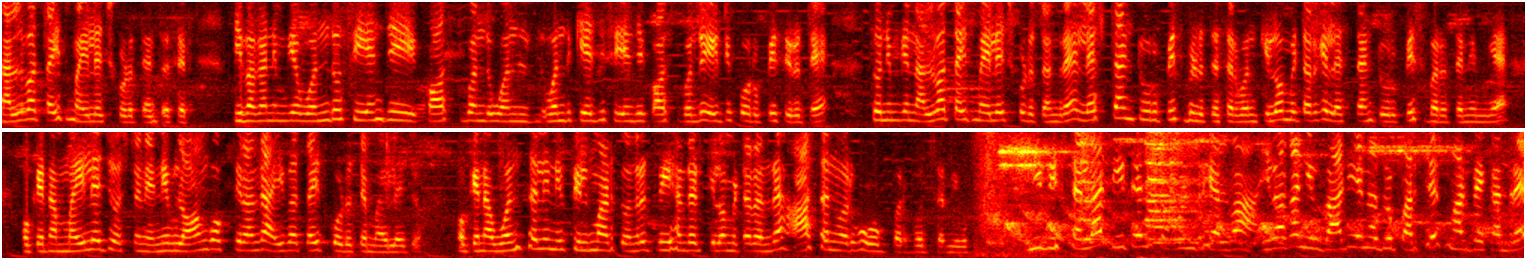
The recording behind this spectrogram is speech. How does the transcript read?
ನಲ್ವತ್ತೈದು ಮೈಲೇಜ್ ಕೊಡುತ್ತೆ ಅಂತ ಸರ್ ಇವಾಗ ನಿಮಗೆ ಒಂದು ಸಿ ಜಿ ಕಾಸ್ಟ್ ಬಂದು ಒಂದು ಒಂದು ಕೆ ಜಿ ಜಿ ಕಾಸ್ಟ್ ಬಂದು ಏಯ್ಟಿ ಫೋರ್ ರುಪೀಸ್ ಇರುತ್ತೆ. ಸೊ ನಿಮಗೆ ನಲ್ವತ್ತೈದು ಮೈಲೇಜ್ ಕೊಡುತ್ತೆ ಅಂದರೆ ಲೆಸ್ ದ್ಯಾನ್ ಟೂ ರುಪೀಸ್ ಬೀಳುತ್ತೆ ಸರ್ ಒಂದು ಕಿಲೋಮೀಟರ್ಗೆ ಲೆಸ್ ದ್ಯಾನ್ ಟೂ ರುಪೀಸ್ ಬರುತ್ತೆ ನಿಮಗೆ. ಓಕೆ ನಮ್ಮ ಮೈಲೇಜು ಅಷ್ಟೇ ನೀವು ಲಾಂಗ್ ಹೋಗ್ತೀರಾ ಅಂದರೆ ಐವತ್ತೈದು ಕೊಡುತ್ತೆ ಮೈಲೇಜು ಓಕೆ ನಾವು ಒಂದ್ಸಲಿ ನೀವು ಫಿಲ್ ಮಾಡ್ತು ಅಂದರೆ ತ್ರೀ ಹಂಡ್ರೆಡ್ ಕಿಲೋಮೀಟರ್ ಅಂದರೆ ಹಾಸನ್ವರೆಗೂ ಹೋಗಿ ಬರ್ಬೋದು ಸರ್ ನೀವು. ನೀವು ಇಷ್ಟೆಲ್ಲ ಡೀಟೇಲ್ಸ್ ತಗೊಂಡ್ರಿ ಅಲ್ವಾ? ಇವಾಗ ನೀವು ಗಾಡಿ ಏನಾದರೂ ಪರ್ಚೇಸ್ ಮಾಡಬೇಕಂದ್ರೆ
